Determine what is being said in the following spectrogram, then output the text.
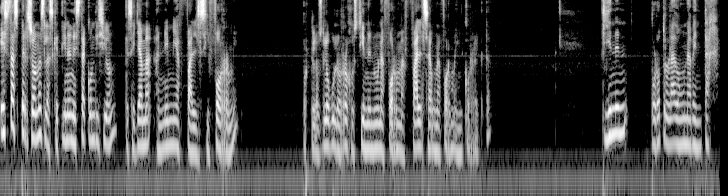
estas personas, las que tienen esta condición, que se llama anemia falciforme, porque los glóbulos rojos tienen una forma falsa, una forma incorrecta, tienen, por otro lado, una ventaja.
